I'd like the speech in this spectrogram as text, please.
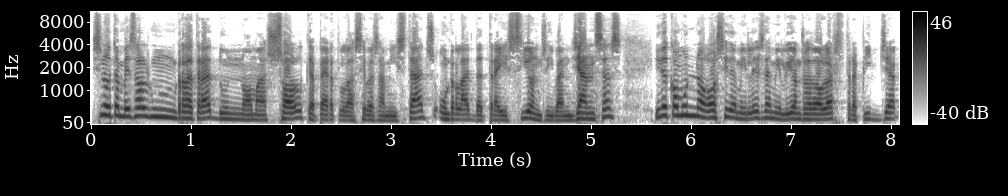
sinó també és un retrat d'un home sol que perd les seves amistats, un relat de traïcions i venjances i de com un negoci de milers de milions de dòlars trepitja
